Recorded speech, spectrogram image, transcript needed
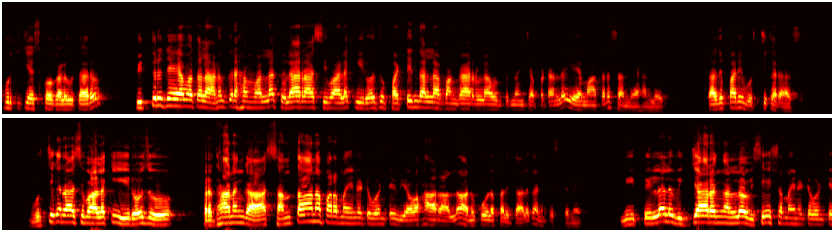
పూర్తి చేసుకోగలుగుతారు. పితృదేవతల అనుగ్రహం వల్ల తులారాశి వాళ్ళకి ఈరోజు పట్టిందల్లా బంగారంలా ఉంటుందని చెప్పడంలో ఏమాత్రం సందేహం లేదు. తదుపరి వృశ్చిక రాశి. వృశ్చిక రాశి వాళ్ళకి ఈరోజు ప్రధానంగా సంతానపరమైనటువంటి వ్యవహారాల్లో అనుకూల ఫలితాలు కనిపిస్తున్నాయి. మీ పిల్లలు విద్యారంగంలో విశేషమైనటువంటి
